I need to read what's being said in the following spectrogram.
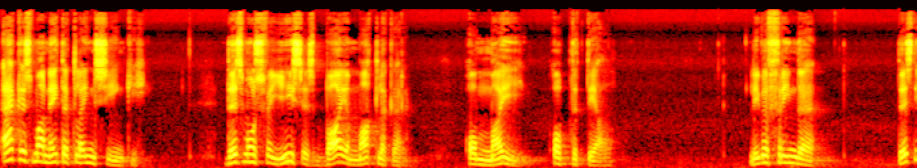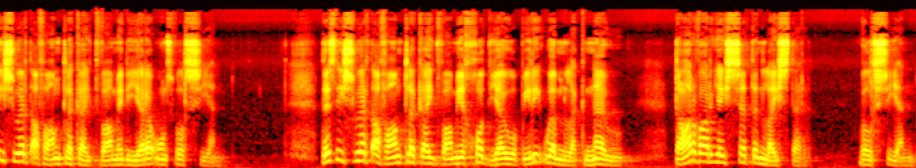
Ek is maar net 'n klein seentjie. Dis mos vir Jesus baie makliker om my op te tel." Liewe vriende, dis die soort afhanklikheid waarmee die Here ons wil seën. Dis die soort afhanklikheid waarmee God jou op hierdie oomblik nou daar waar jy sit en luister wil seën.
